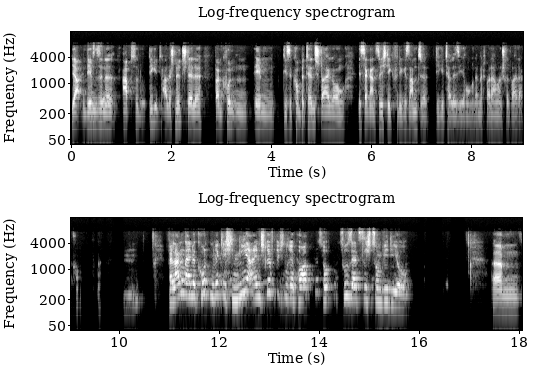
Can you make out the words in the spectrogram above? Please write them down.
Ja, in dem Sinne absolut. Digitale Schnittstelle beim Kunden, eben diese Kompetenzsteigerung ist ja ganz wichtig für die gesamte Digitalisierung, damit wir da mal einen Schritt weiterkommen. Mhm. Verlangen deine Kunden wirklich nie einen schriftlichen Report zu, zusätzlich zum Video? Ähm,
